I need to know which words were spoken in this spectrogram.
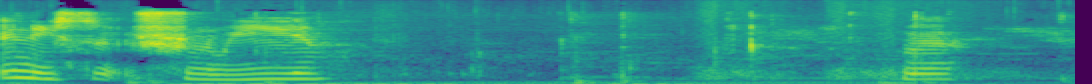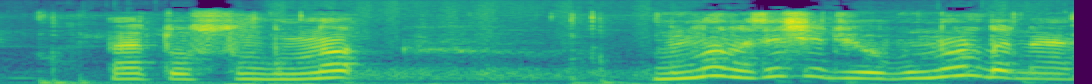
En iyisi şunu yiyeyim. Ve evet dostum bunlar bunlar ateş ediyor. Bunlar da ne?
